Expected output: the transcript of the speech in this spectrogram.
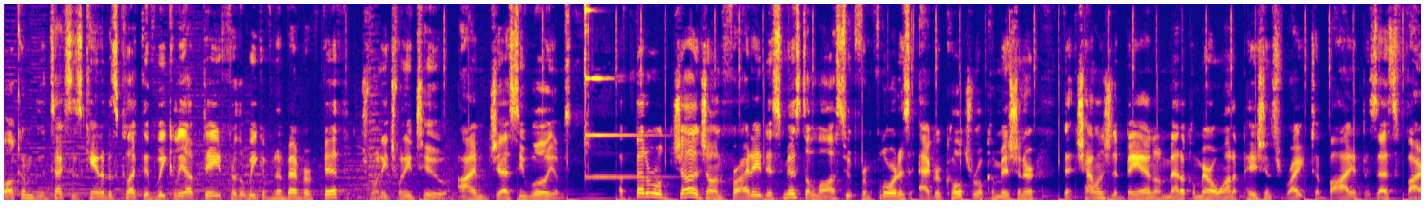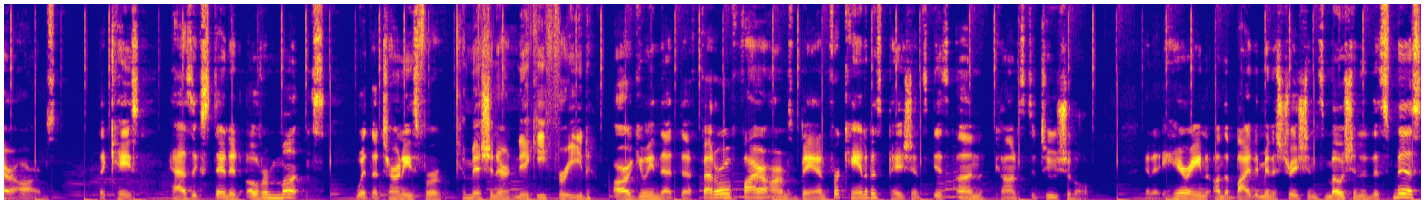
Welcome to the Texas Cannabis Collective weekly update for the week of November 5th, 2022. I'm Jesse Williams. A federal judge on Friday dismissed a lawsuit from Florida's agricultural commissioner that challenged a ban on medical marijuana patients' right to buy and possess firearms. The case has extended over months, with attorneys for Commissioner Nikki Fried arguing that the federal firearms ban for cannabis patients is unconstitutional and a hearing on the Biden administration's motion to dismiss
